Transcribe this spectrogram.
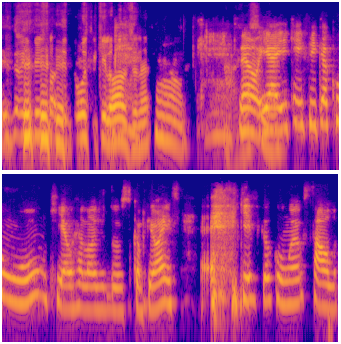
Em vez de fazer 12 quilômetros, né? Não, Ah, não isso e aí quem fica com um, que é o relógio dos campeões, quem fica com um é o Saulo.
